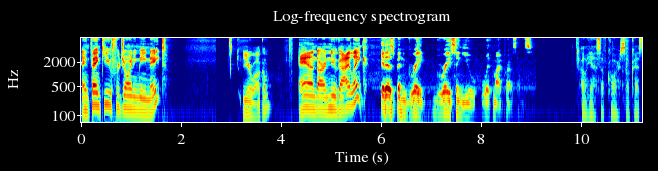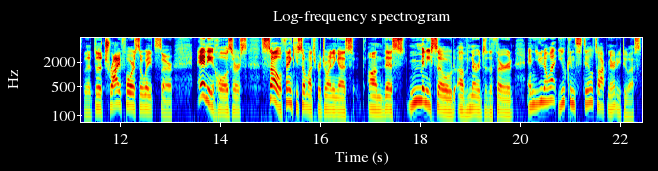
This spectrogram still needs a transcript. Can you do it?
and thank you for joining me, Nate, You're welcome. and our new guy, Link. It has been great gracing you with my presence. Oh yes, of course. Okay, so the, the Triforce awaits, sir. Any hosers. So thank you so much for joining us on this mini-sode of Nerds of the Third. And you know what? You can still talk nerdy to us.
